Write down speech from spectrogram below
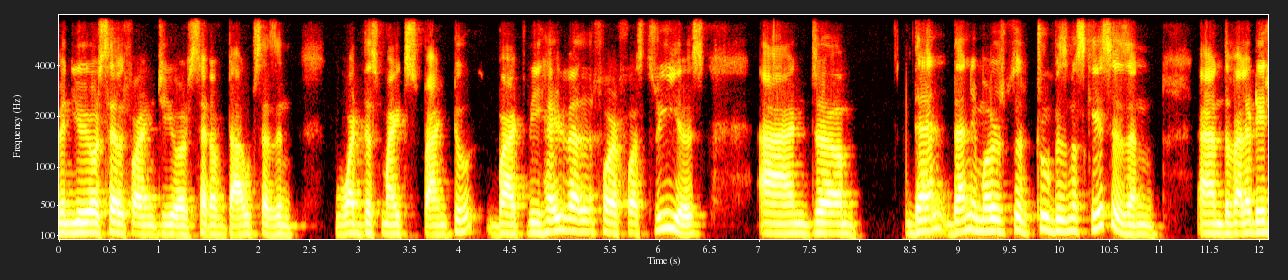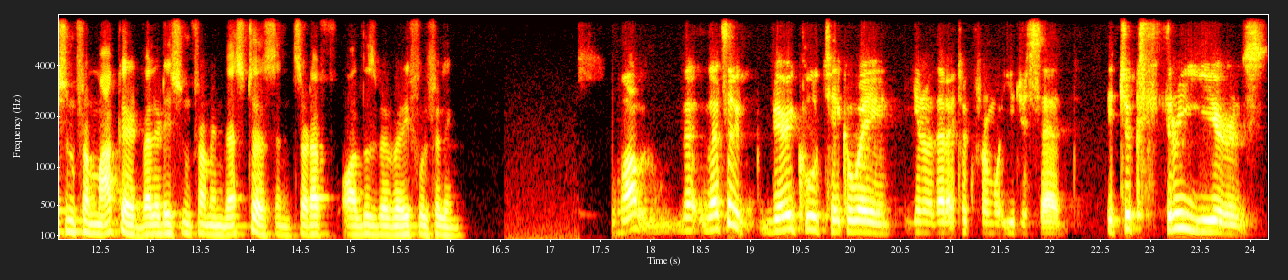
when you yourself are into your set of doubts as in what this might span to. But we held well for first three years, and um, then then emerged the true business cases and and the validation from market, validation from investors, and sort of all those were very fulfilling. Wow, that, that's a very cool takeaway. You know that I took from what you just said. It took three years,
